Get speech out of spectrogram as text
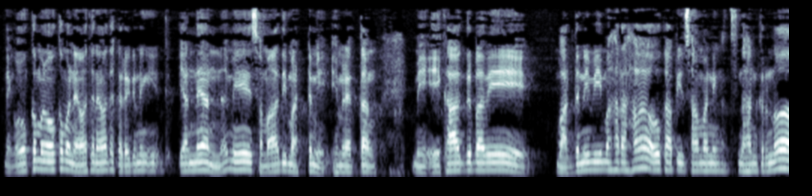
දැන් ඕකම ඕකම නැවත නැවත කරගෙන යන්න යන්න මේ සමාධි මට්ටමේ එහෙම නැත්නම් මේ ඒකාග්‍ර භවයේ වර්ධනය වීම හරහා ඕක අපි සාමාන්‍යයෙන් සඳහන් කරනවා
